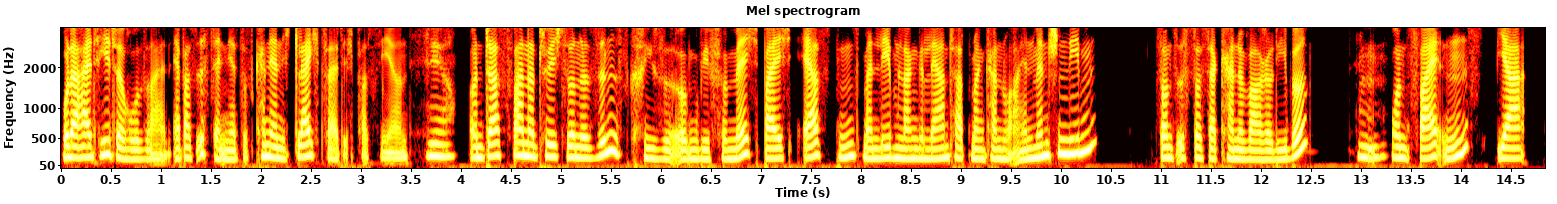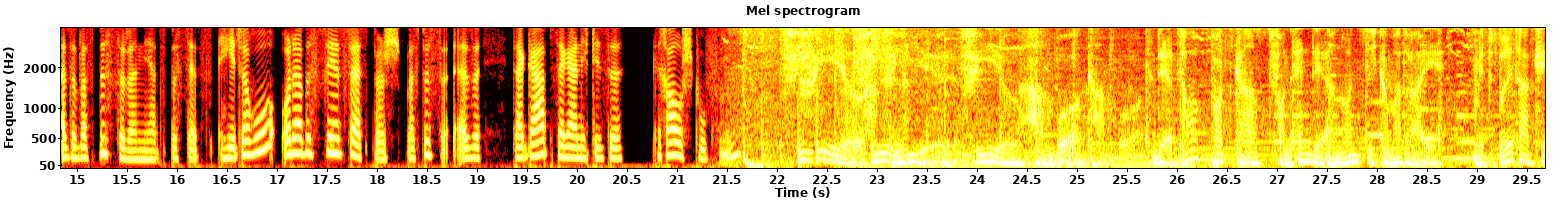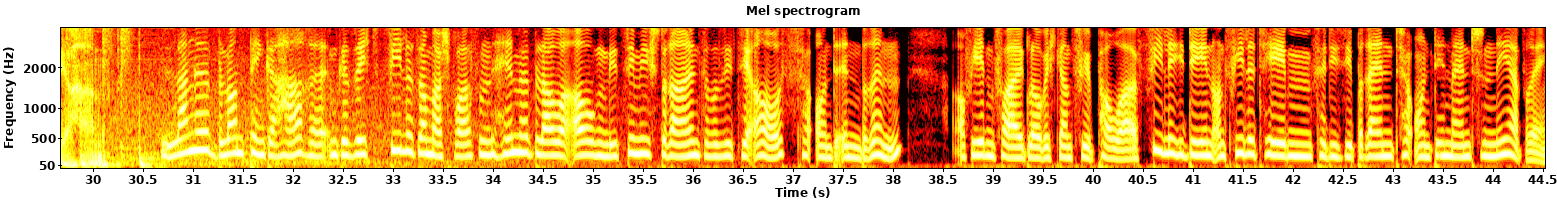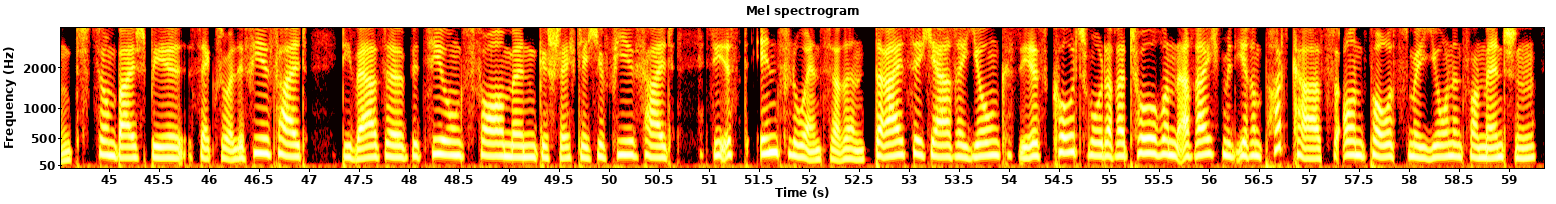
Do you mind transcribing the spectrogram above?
oder halt hetero sein. Ja, was ist denn jetzt? Das kann ja nicht gleichzeitig passieren. Ja. Und das war natürlich so eine Sinneskrise irgendwie für mich, weil ich erstens mein Leben lang gelernt habe, man kann nur einen Menschen lieben. Sonst ist das ja keine wahre Liebe. Hm. Und zweitens, ja, also was bist du denn jetzt? Bist du jetzt hetero oder bist du jetzt lesbisch? Was bist du? Also da gab es ja gar nicht diese Graustufen. Viel, viel, viel Hamburg. Hamburg. Der Talk-Podcast von NDR 90,3 mit Britta Kehrhahn. Lange blond-pinke Haare im Gesicht, viele Sommersprossen, himmelblaue Augen, die ziemlich strahlen, so sieht sie aus. Und innen drin, auf jeden Fall, glaube ich, ganz viel Power, viele Ideen und viele Themen, für die sie brennt und den Menschen näher bringt. Zum Beispiel sexuelle Vielfalt, diverse Beziehungsformen, geschlechtliche Vielfalt. Sie ist Influencerin, 30 Jahre jung, sie ist Coach, Moderatorin, erreicht mit ihrem Podcast und Posts Millionen von Menschen.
